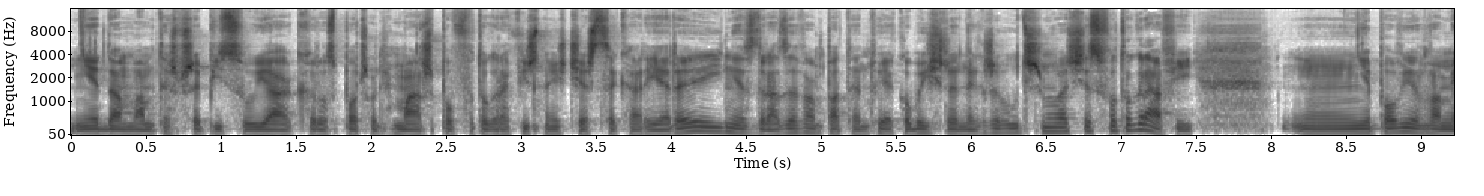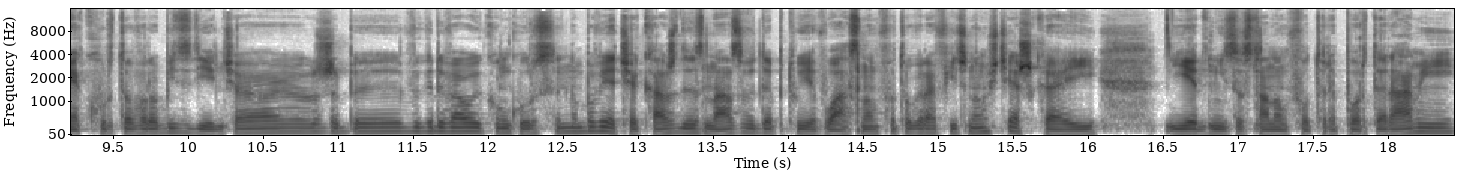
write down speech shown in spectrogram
Nie dam Wam też przepisu, jak rozpocząć marsz po fotograficznej ścieżce kariery i nie zdradzę Wam patentu, jak obejść rynek, żeby utrzymywać się z fotografii. Mm, nie powiem Wam, jak hurtowo robić zdjęcia, żeby wygrywały konkursy, no bo wiecie, każdy z nas wydeptuje własną fotograficzną ścieżkę i jedni zostaną fotoreporterami,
